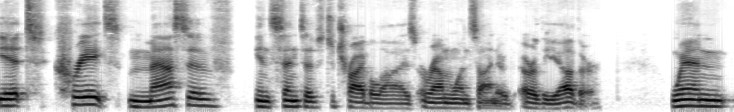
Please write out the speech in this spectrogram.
it creates massive incentives to tribalize around one side or, or the other. When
